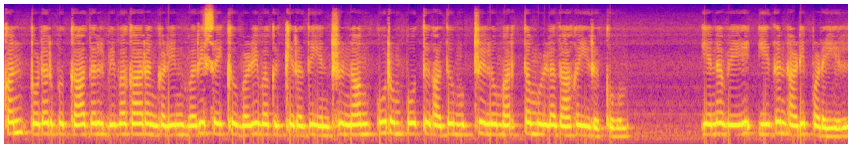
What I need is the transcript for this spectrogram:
கண் தொடர்பு காதல் விவகாரங்களின் வரிசைக்கு வழிவகுக்கிறது என்று நாம் கூறும்போது அது முற்றிலும் அர்த்தமுள்ளதாக இருக்கும். எனவே இதன் அடிப்படையில்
